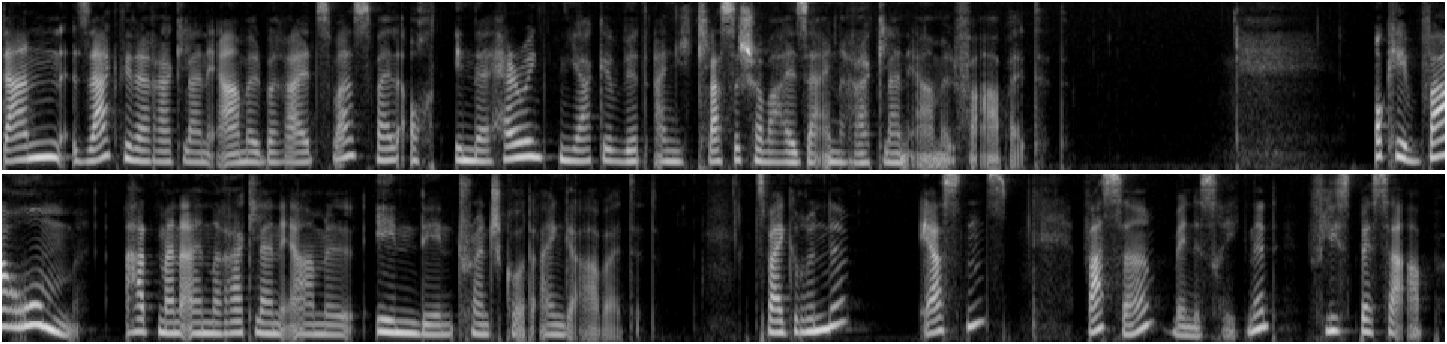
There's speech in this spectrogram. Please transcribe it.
dann sagt dir der Raglan-Ärmel bereits was, weil auch in der Harrington-Jacke wird eigentlich klassischerweise ein Raglan-Ärmel verarbeitet. Okay, warum hat man einen Raglan-Ärmel in den Trenchcoat eingearbeitet? Zwei Gründe. Erstens, Wasser, wenn es regnet, fließt besser ab.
